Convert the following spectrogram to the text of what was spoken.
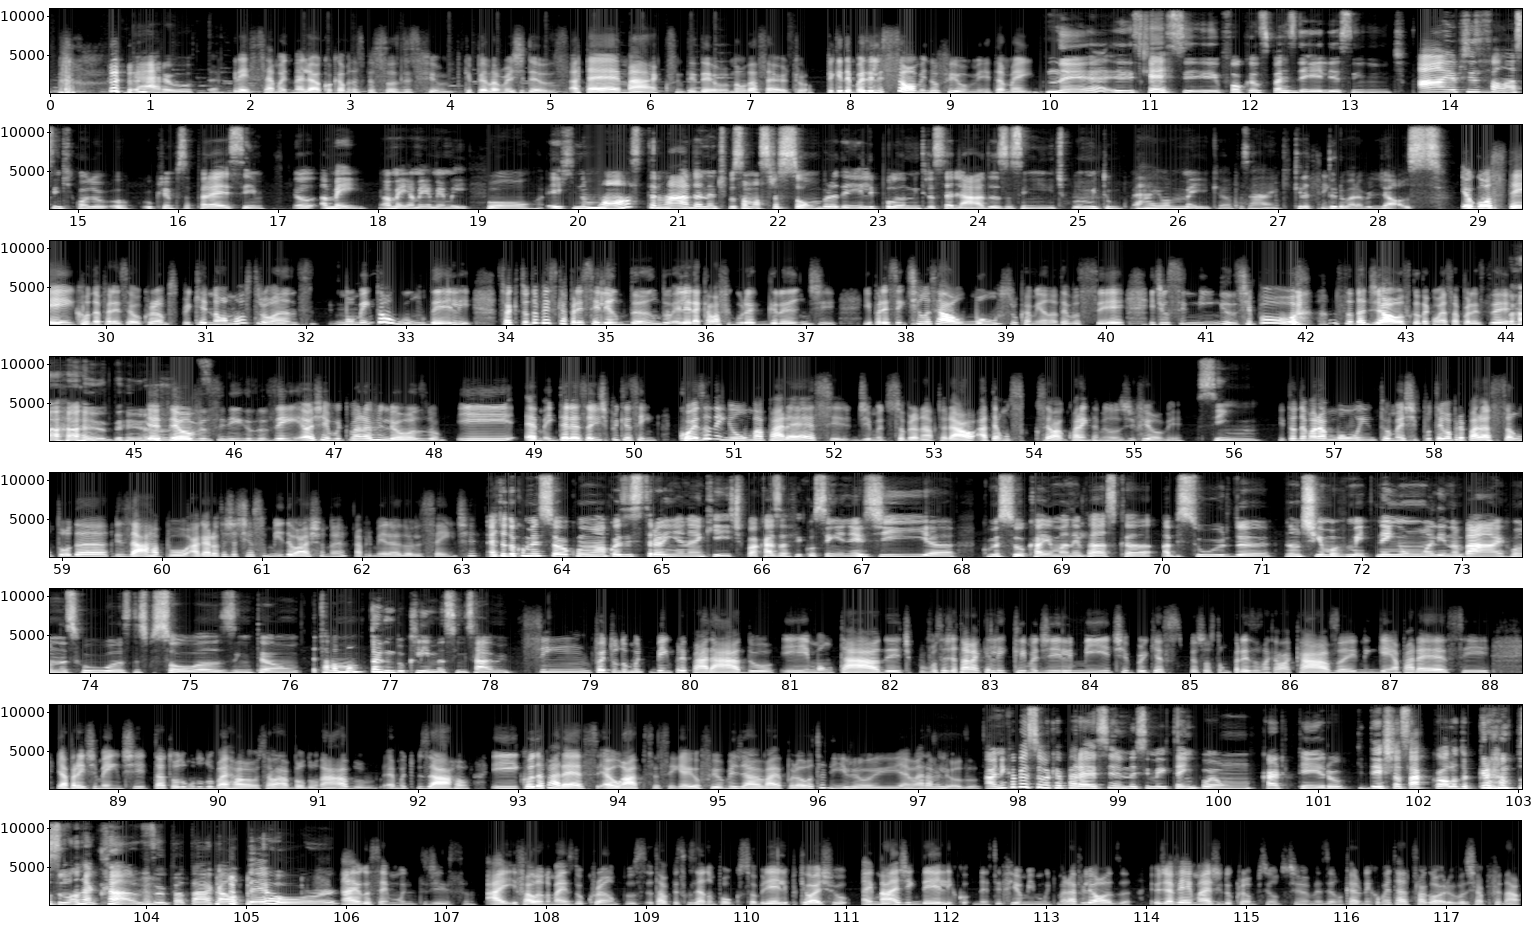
Garota. Grace, você é muito melhor que qualquer uma das pessoas desse filme. Porque, pelo amor de Deus, até Max, entendeu? Não dá certo. Porque depois ele some no filme também. Né? E Esquece, foca nos pais dele, assim. Tipo... Ah, eu preciso Sim. falar, assim, que quando o, o Krampus aparece, eu amei. Eu amei, amei, amei, amei. Pô, ele que não mostra nada, né? Tipo, só mostra a sombra dele pulando entre os telhados, assim. Tipo, muito... Ai, eu amei. Ai, que criatura Sim. maravilhosa. Eu gostei quando apareceu o Krampus, porque não mostrou antes, em momento algum dele. Só que toda vez que aparecia ele andando, ele era aquela figura grande. E parecia que tinha, sei lá, um monstro caminhando até você. E tinha uns sininhos, tipo Santa Jaws, quando começa a aparecer. Ai, meu Deus. E aí você ouve os sininhos, assim. Eu achei muito maravilhoso. E é interessante porque, assim, coisa nenhuma aparece de muito sobrenatural até uns, sei lá, 40 minutos de filme. Sim. Então demora muito, mas, tipo, tem uma preparação toda bizarra, pô. A garota já tinha sumido, eu acho, né? A primeira adolescente. É, tudo começou com uma coisa estranha, né? Que, tipo, a casa ficou sem energia, começou a cair uma nevasca absurda, não tinha movimento nenhum ali no bairro, nas ruas, nas pessoas, então eu tava montando o clima, assim, sabe? Sim, foi tudo muito bem preparado e montado. E, tipo, você já tá naquele clima de limite, porque as pessoas estão presas naquela casa e ninguém aparece. E, e aparentemente tá todo mundo no bairro, sei lá, abandonado. É muito bizarro. E quando aparece, é o ápice, assim. Aí o filme já vai pra outro nível e é maravilhoso. A única pessoa que aparece nesse meio tempo é um carteiro que deixa a sacola do Krampus lá na casa pra tacar o terror. Ah, eu gostei muito disso. Ah, e falando mais do Krampus, eu tava pesquisando um pouco sobre ele, porque eu acho a imagem dele nesse filme muito maravilhosa. Eu já vi a imagem do Krampus em outros filmes, eu não quero nem comentar isso agora, eu vou deixar pro final.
